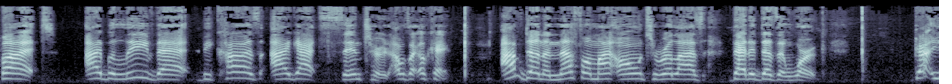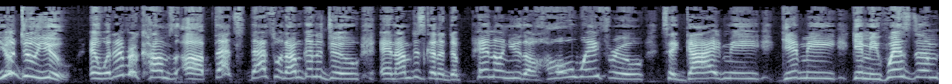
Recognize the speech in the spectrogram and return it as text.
But I believe that because I got centered, I was like, okay, I've done enough on my own to realize that it doesn't work. God, you do you. And whatever comes up, that's that's what I'm gonna do. And I'm just gonna depend on you the whole way through to guide me, give me, give me wisdom,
